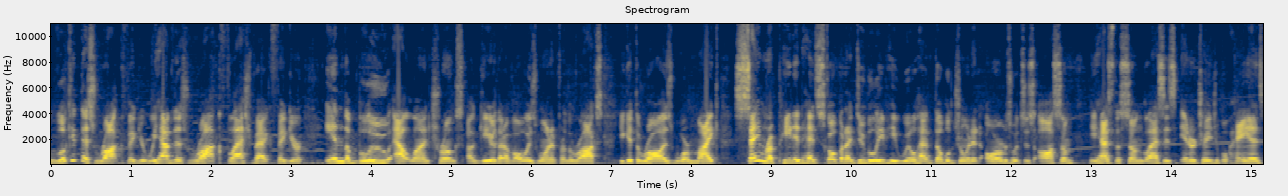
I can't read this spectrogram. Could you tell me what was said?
look at this Rock figure. We have this Rock flashback figure in the blue outline trunks, a gear that I've always wanted for the Rocks. You get the Raw is War mic. Same repeated head sculpt, but I do believe he will have double jointed arms, which is awesome. He has the sunglasses, interchangeable hands.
